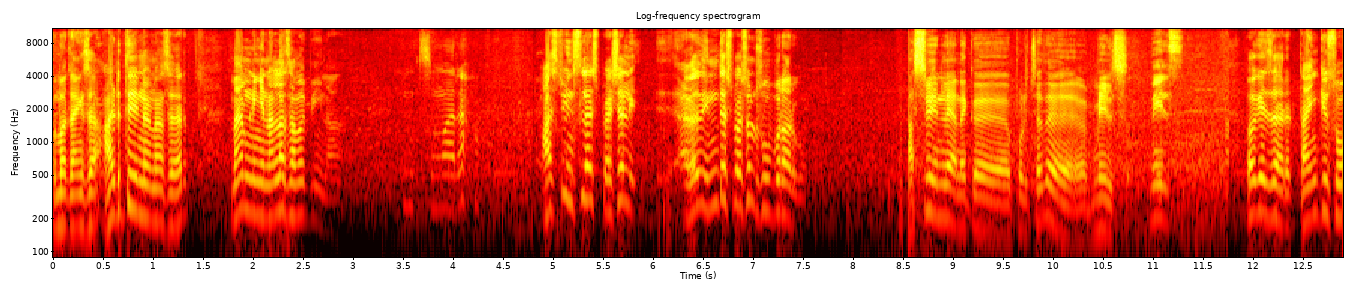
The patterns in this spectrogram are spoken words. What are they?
ரொம்ப தேங்க்ஸ் சார் அடுத்து என்னன்னா சார் மேம் நீங்கள் நல்லா சமைப்பீங்களா? சுமாரா. அஸ்வின்ஸில் ஸ்பெஷல் அதாவது இந்த ஸ்பெஷல் சூப்பராக இருக்கும். அஸ்வினில் எனக்கு பிடிச்சது meals meals okay sir thank you so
